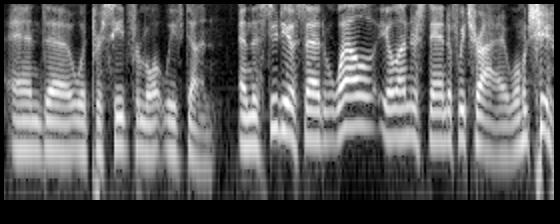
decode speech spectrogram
and uh, would proceed from what we've done. And the studio said, Well, you'll understand if we try, won't you?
